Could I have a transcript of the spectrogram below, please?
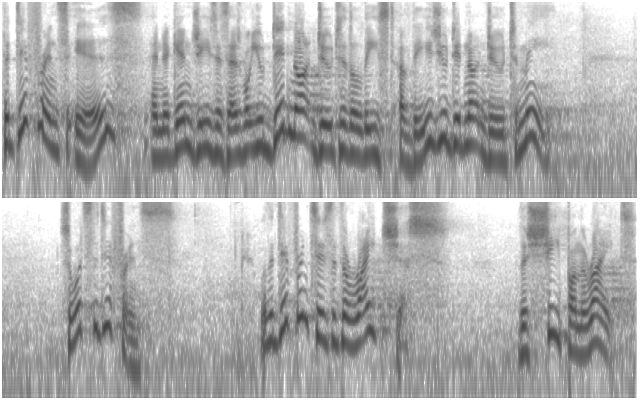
The difference is, and again, Jesus says, What you did not do to the least of these, you did not do to me. So, what's the difference? Well, the difference is that the righteous, the sheep on the right,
